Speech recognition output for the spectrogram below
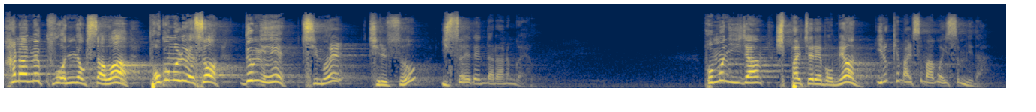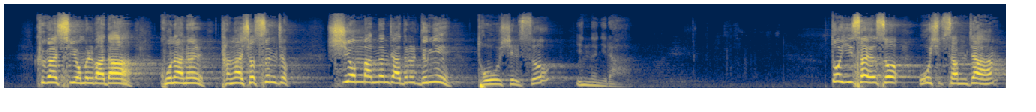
하나님의 구원 역사와 복음을 위해서 능히 짐을 질 수 있어야 된다라는 거예요. 본문 2장 18절에 보면 이렇게 말씀하고 있습니다. 그가 시험을 받아 고난을 당하셨은즉 시험 맞는 자들을 능히 도우실 수 있느니라. 또 이사여서 53장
